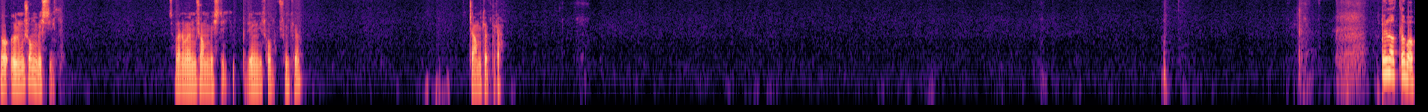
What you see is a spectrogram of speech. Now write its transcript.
Yo ölmüş 15'lik. Sanırım ölmüş 15'lik. Rengi soluk çünkü. Cam köprü. Ben atlamam.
